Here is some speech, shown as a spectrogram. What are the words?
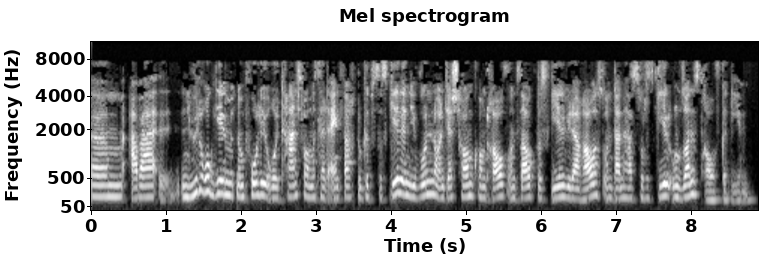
Ähm, aber ein Hydrogel mit einem Polyurethanschaum ist halt einfach, du gibst das Gel in die Wunde und der Schaum kommt drauf und saugt das Gel wieder raus und dann hast du das Gel umsonst draufgegeben.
